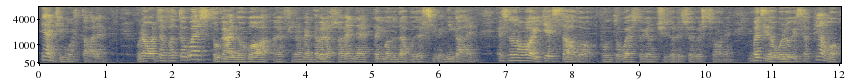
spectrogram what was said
e anche immortale. Una volta fatto questo, Kaido può eh, finalmente avere la sua vendetta in modo da potersi vendicare e secondo voi chi è stato appunto questo che ha ucciso le sue persone? Infatti da quello che sappiamo,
